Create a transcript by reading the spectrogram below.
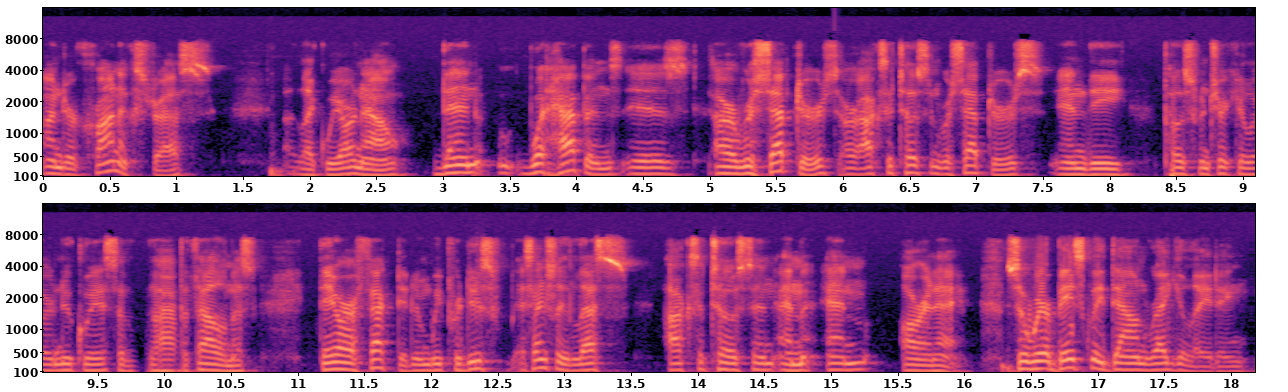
under chronic stress, like we are now, then what happens is our receptors, our oxytocin receptors in the postventricular nucleus of the hypothalamus, they are affected and we produce essentially less oxytocin and mRNA. So we're basically down regulating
